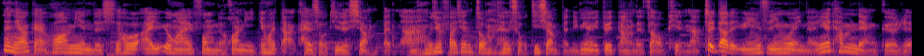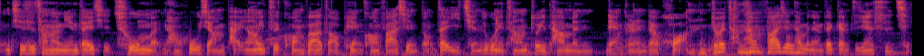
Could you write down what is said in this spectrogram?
那你要改画面的时候，爱用 iPhone 的话，你一定会打开手机的相本啊。我就发现中的手机相本里面有一堆当的照片啊。最大的原因是因为呢，因为他们两个人其实常常黏在一起出门，然后互相拍，然后一直狂发照片、狂发限动。在以前，如果你常常追他们两个人的话，你就会常常发现他们俩在干这件事情。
